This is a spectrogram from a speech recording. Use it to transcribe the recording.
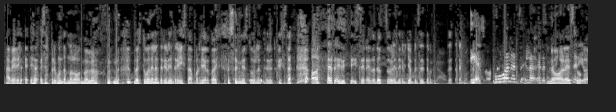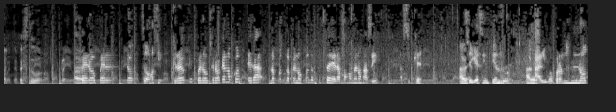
A ver, e- e- esas preguntas no lo, no lo, no, no estuve en la anterior entrevista, por cierto. Eso no estuvo en la anterior entrevista. Ahora eso no estuvo en la anterior. Yo Y estuvo en la, en la- en la No, la estuvo. Estuvo. Pero pero, pero so, sí, creo que pero creo que no era no, lo que no contestaste era más o menos así así que ver, sigue sintiendo a ver. algo pero no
